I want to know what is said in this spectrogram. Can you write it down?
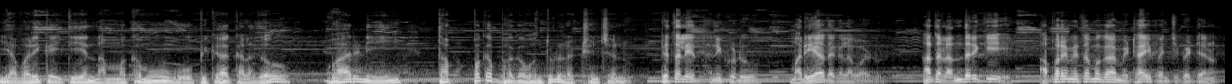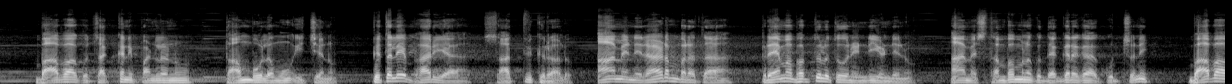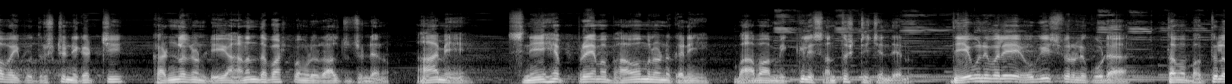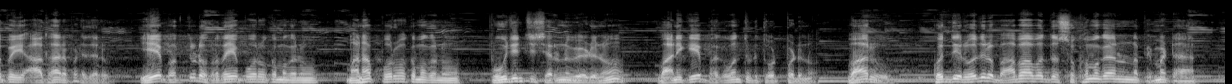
ఎవరికైతే నమ్మకము ఓపిక కలదో వారిని తప్పక భగవంతుడు రక్షించను. పితలే ధనికుడు మర్యాద గలవాడు. అతడందరికీ అపరిమితముగా మిఠాయి పంచిపెట్టాను. బాబాకు చక్కని పండ్లను తాంబూలము ఇచ్చాను. పితలే భార్య సాత్వికురాలు. ఆమె నిరాడంబరత ప్రేమ భక్తులతో నిండియుండెను. ఆమె స్తంభమునకు దగ్గరగా కూర్చుని బాబా వైపు దృష్టి నిగడ్చి కండ్ల నుండి ఆనందబాష్పములు రాల్చుచుండెను. ఆమె స్నేహ ప్రేమ భావములను కని బాబా మిక్కిలి సంతుష్టి చెందాను. దేవుని వలె యోగీశ్వరులు కూడా తమ భక్తులపై ఆధారపడెదరు. ఏ భక్తుడు హృదయపూర్వకముగను మనఃపూర్వకముగను పూజించి శరణు వేడునో వానికే భగవంతుడు తోడ్పడును. వారు కొద్ది రోజులు బాబా వద్ద సుఖముగానున్న పిమ్మట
